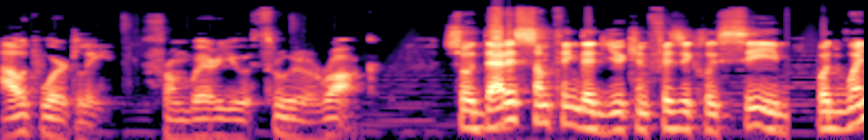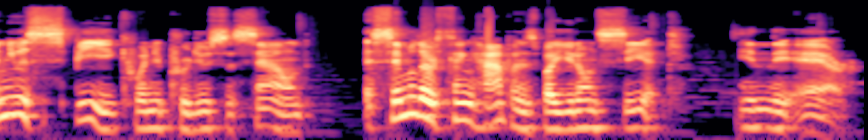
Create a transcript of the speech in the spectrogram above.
outwardly from where you threw the rock. So that is something that you can physically see. But when you speak, when you produce a sound, a similar thing happens, but you don't see it in the air.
